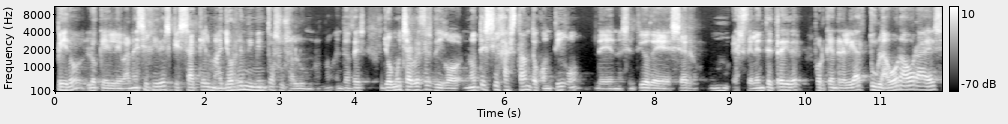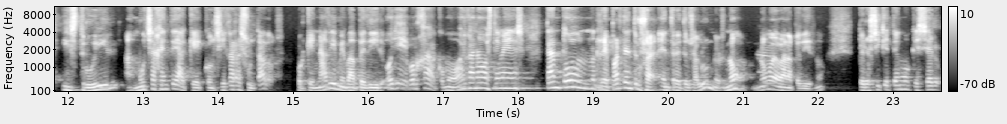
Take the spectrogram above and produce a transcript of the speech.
Pero lo que le van a exigir es que saque el mayor rendimiento a sus alumnos, ¿no? Entonces, yo muchas veces digo, no te exijas tanto contigo, en el sentido de ser un excelente trader, porque en realidad tu labor ahora es instruir a mucha gente a que consiga resultados porque nadie me va a pedir, oye, Borja, como has ganado este mes tanto, reparte entre, entre, tus alumnos. No, no me van a pedir, ¿no? Pero sí que tengo que ser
